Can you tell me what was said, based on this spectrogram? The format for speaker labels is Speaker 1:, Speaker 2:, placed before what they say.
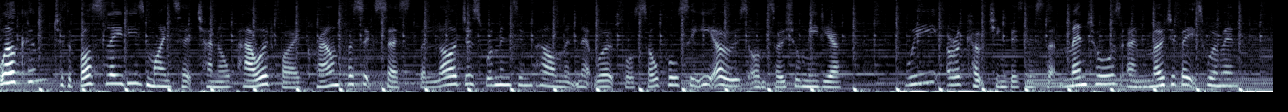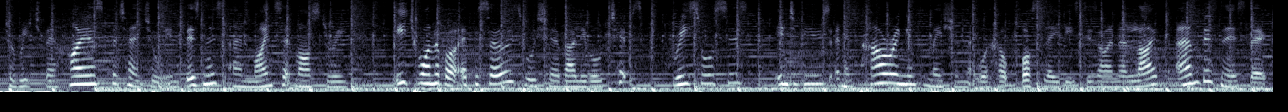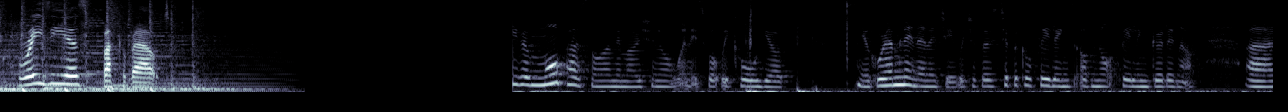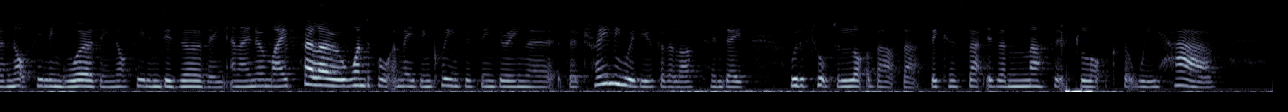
Speaker 1: Welcome to the Boss Ladies Mindset channel powered by Crown for Success, the largest women's empowerment network for soulful CEOs on social media. We are a coaching business that mentors and motivates women to reach their highest potential in business and mindset mastery. Each one of our episodes will share valuable tips, resources, interviews, and empowering information that will help boss ladies design a life and business they're crazy as fuck about. Even more personal and emotional when it's what we call your your gremlin energy, which are those typical feelings of not feeling good enough, uh, not feeling worthy, not feeling deserving. And I know my fellow wonderful, amazing queens who've been doing the, the training with you for the last 10 days would have talked a lot about that because that is a massive block that we have,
